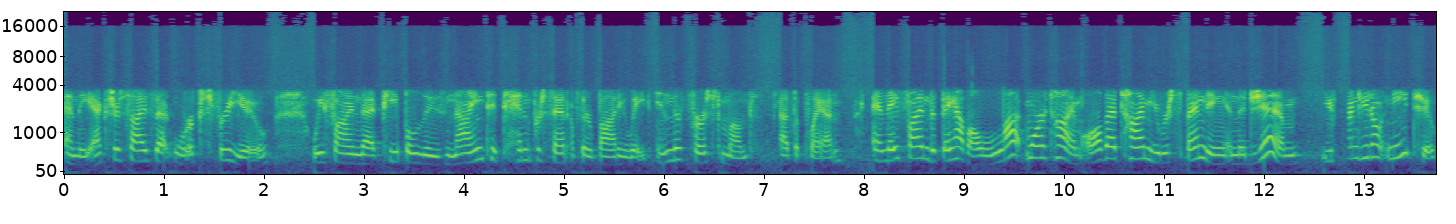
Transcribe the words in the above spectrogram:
and the exercise that works for you. We find that people lose nine to ten percent of their body weight in their first month at the plan, and they find that they have a lot more time. All that time you were spending in the gym, you find you don't need to.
